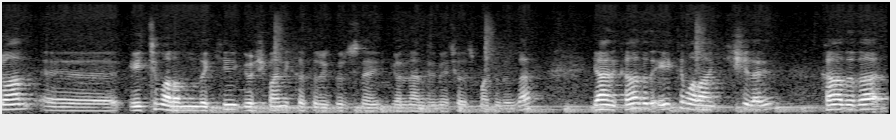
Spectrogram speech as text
şu an e, eğitim alanındaki göçmenlik kategorisine yönlendirmeye çalışmaktadırlar. Yani Kanada'da eğitim alan kişilerin Kanada'da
